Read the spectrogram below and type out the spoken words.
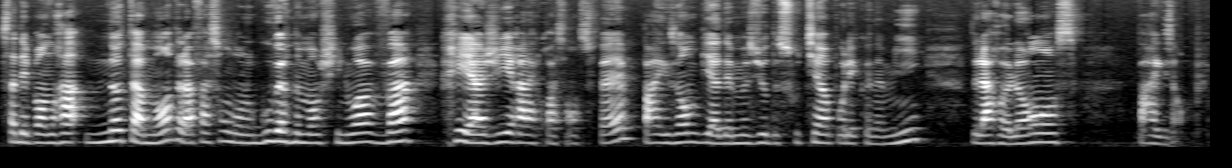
Ça dépendra notamment de la façon dont le gouvernement chinois va réagir à la croissance faible, par exemple via des mesures de soutien pour l'économie, de la relance, par exemple.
